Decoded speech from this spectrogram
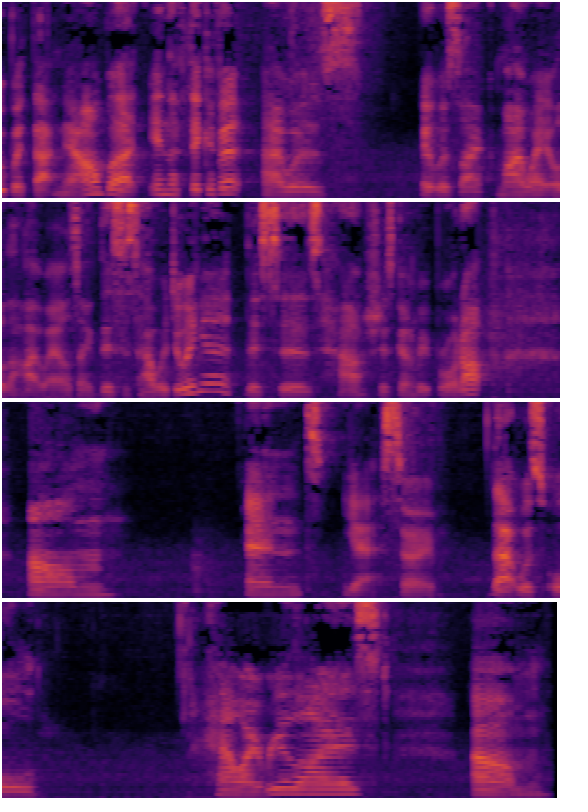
good with that now. But in the thick of it, I was. It was like my way or the highway. I was like, this is how we're doing it. This is how she's going to be brought up. Um, and yeah, so that was all how I realized. Um,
